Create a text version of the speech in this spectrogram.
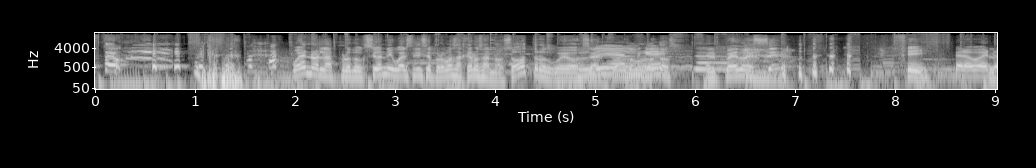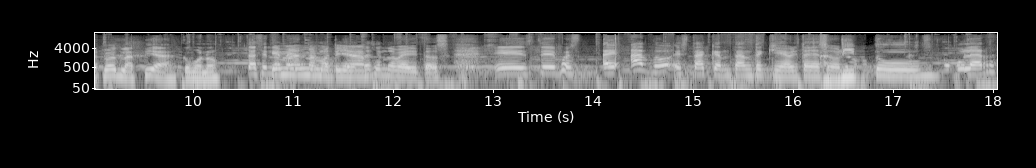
este güey. Bueno, la producción igual sí dice, pero vamos a nosotros, güey. O sea, el pedo somos ¿el qué? nosotros. El pedo es él. Sí, pero bueno. Es la tía, ¿cómo no? Está haciendo ¿Qué méritos, Marmotilla? Está haciendo méritos. Este, pues, eh, Ado, esta cantante que ahorita ya se volvió popular,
